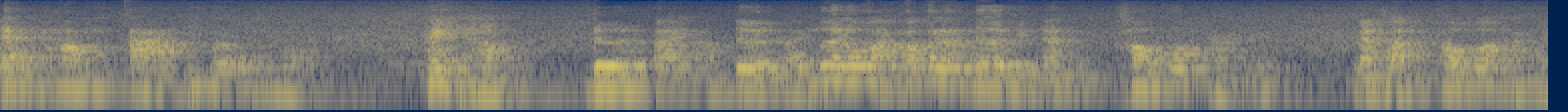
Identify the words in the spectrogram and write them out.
แต่ทำตามที่พระองค์บอก ให้ทำเดินไปเอาเดินไปเมื่อระหว่างเขากำลังเดินอยู่นั้นเขาก็หายนะครับเขาก็หาย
